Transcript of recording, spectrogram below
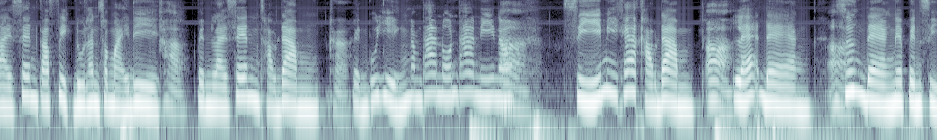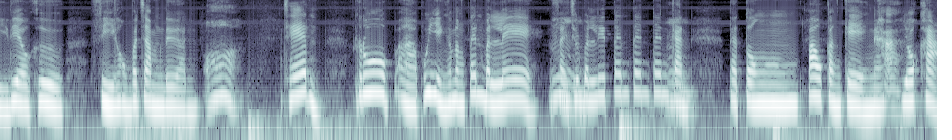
ลายเส้นกราฟิกดูทันสมัยดี เป็นลายเส้นขาวดำเป็นผู้หญิงทำท่าโน้นท่านี้เนาะ สีมีแค่ขาวดำและแดง ซึ่งแดงเนี่ยเป็นสีเดียวคือ สีของประจำเดือนเช่น รูปผู้หญิงกำลังเต้นบัลเลต์ใส่ชุดบัลเลต์เต้นเต้นเต้นกัน แต่ตรงเป้ากางเกงเนี่ยยกขา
